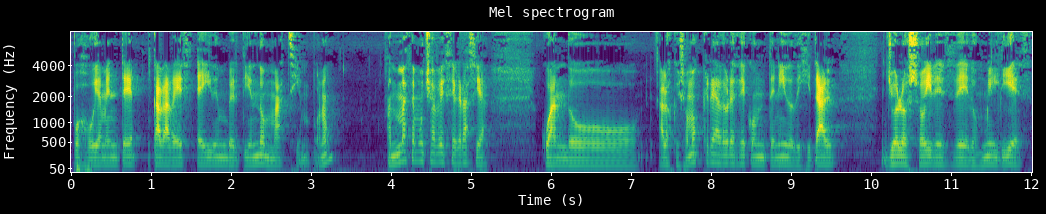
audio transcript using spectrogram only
pues obviamente cada vez he ido invirtiendo más tiempo, ¿no? A mí me hace muchas veces gracia cuando a los que somos creadores de contenido digital, yo lo soy desde 2010,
